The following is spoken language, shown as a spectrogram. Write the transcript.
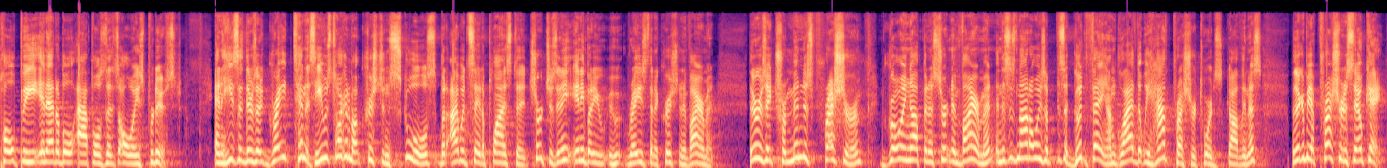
pulpy, inedible apples that it's always produced. And he said there's a great tendency. He was talking about Christian schools, but I would say it applies to churches and anybody who raised in a Christian environment. There is a tremendous pressure growing up in a certain environment, and this is not always a, this is a good thing. I'm glad that we have pressure towards godliness, but there can be a pressure to say, okay,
